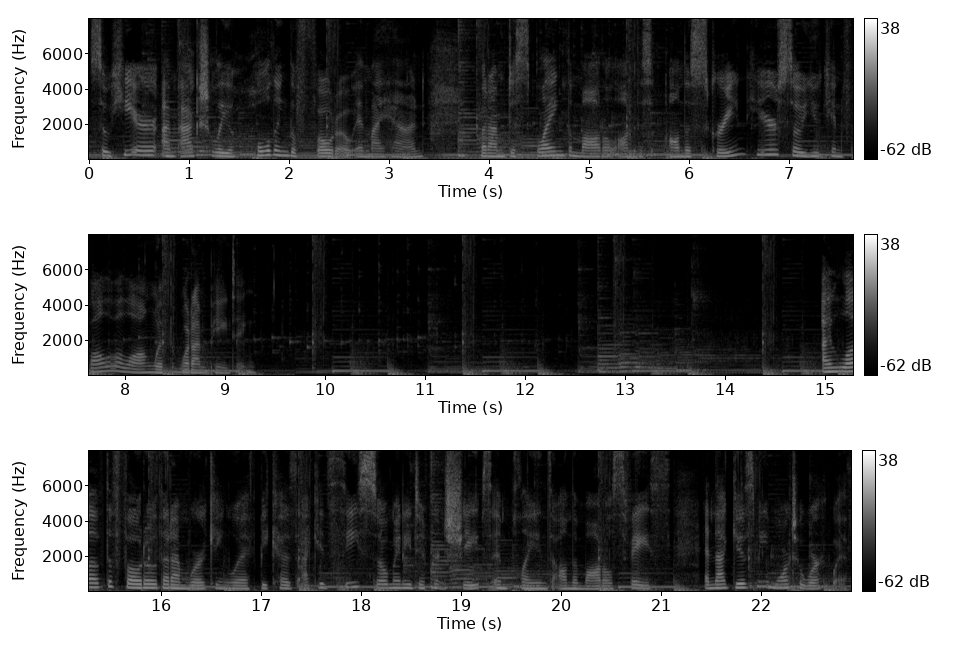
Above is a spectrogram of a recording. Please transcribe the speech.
So here I'm actually holding the photo in my hand, but I'm displaying the model on this on the screen here so you can follow along with what I'm painting. I love the photo that I'm working with because I can see so many different shapes and planes on the model's face, and that gives me more to work with.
